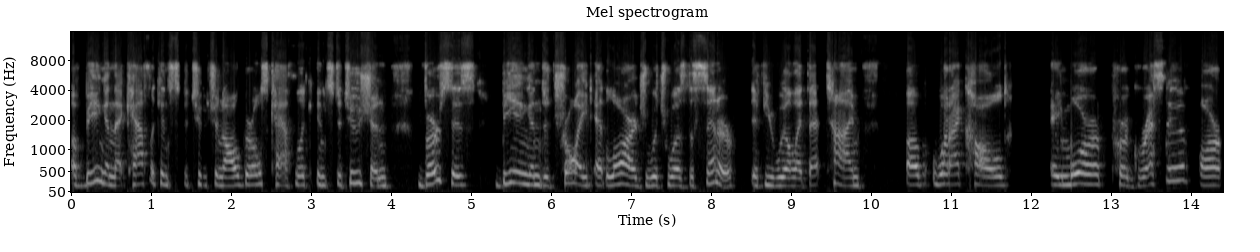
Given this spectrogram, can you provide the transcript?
of being in that Catholic institution, all girls Catholic institution, versus being in Detroit at large, which was the center, if you will, at that time of what I called a more progressive or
